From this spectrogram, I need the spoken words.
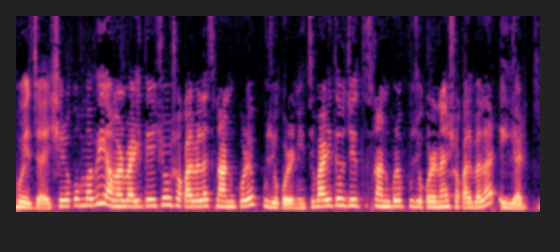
হয়ে যায়। সেরকমভাবেই আমার বাড়িতে এসেও সকালবেলা স্নান করে পুজো করে নিচ্ছে বাড়িতেও যেহেতু স্নান করে পুজো করে নেয় সকালবেলা, এই আর কি।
